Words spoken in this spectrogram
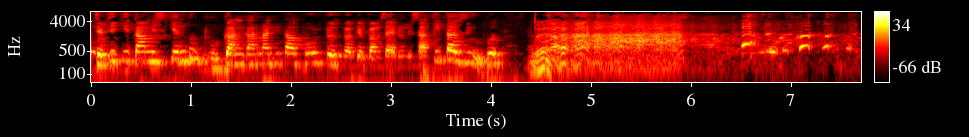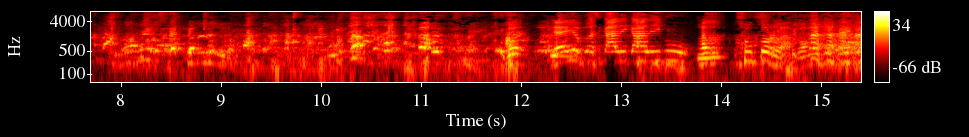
Jadi kita miskin tuh bukan karena kita bodoh sebagai bangsa Indonesia, kita zuhud. ya ya buat sekali-kali bu syukur lah pokoknya kita ini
